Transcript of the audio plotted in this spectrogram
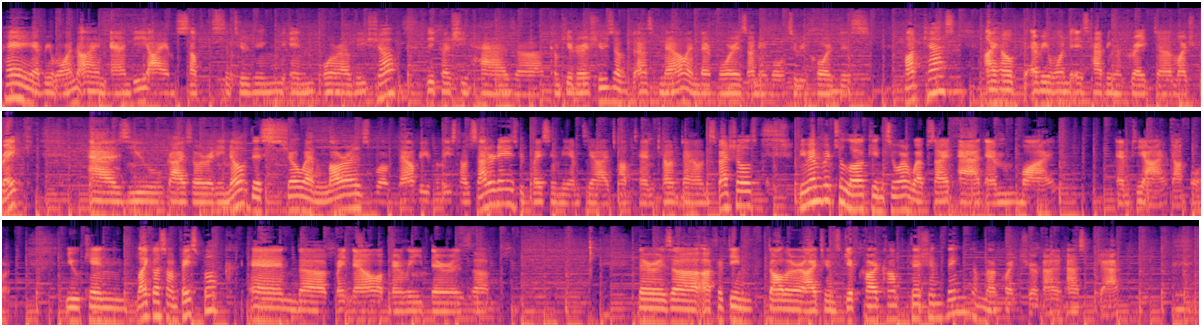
Hey everyone, I'm Andy. I am substituting in for Alisha because she has uh, computer issues of, as of now and therefore is unable to record this podcast. I hope everyone is having a great uh, March break. As you guys already know, this show at Lara's will now be released on Saturdays, replacing the MTI Top 10 Countdown specials. Remember to look into our website at mymti.org. You can like us on Facebook, and uh, right now, apparently, there is a there is a, a fifteen dollar iTunes gift card competition thing. I'm not quite sure about it. Ask Jack.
